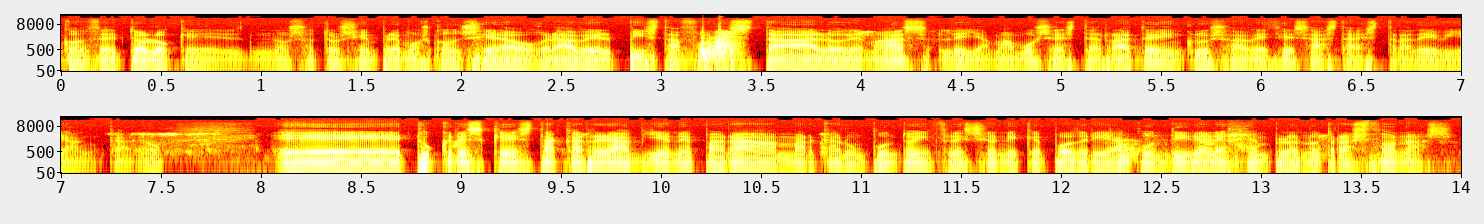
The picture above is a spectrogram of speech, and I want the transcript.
concepto, lo que nosotros siempre hemos considerado grave, el pista forestal o demás, le llamamos esterrate, incluso a veces hasta estrade bianca, ¿no? Eh, ¿Tú crees que esta carrera viene para marcar un punto de inflexión y que podría cundir el ejemplo en otras zonas?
